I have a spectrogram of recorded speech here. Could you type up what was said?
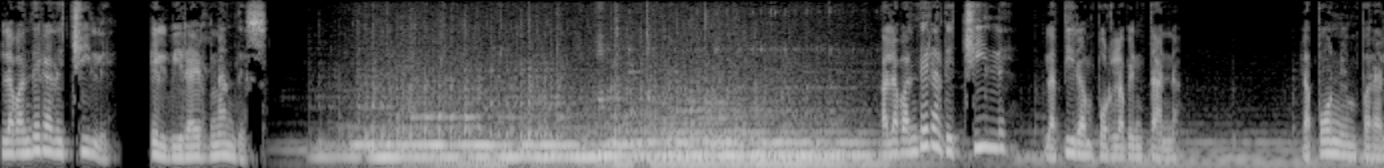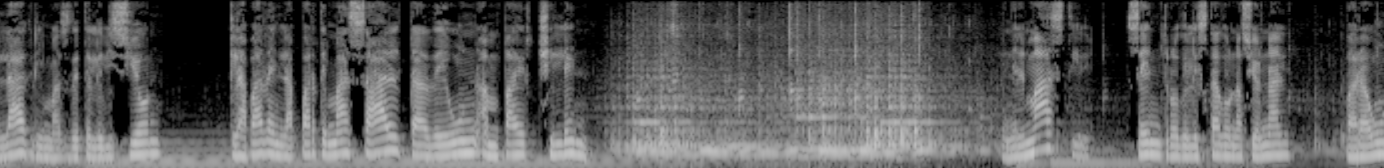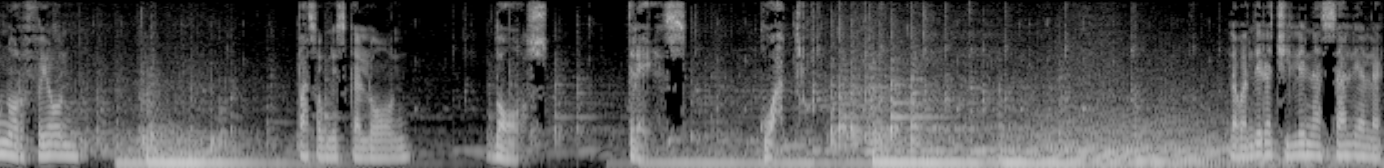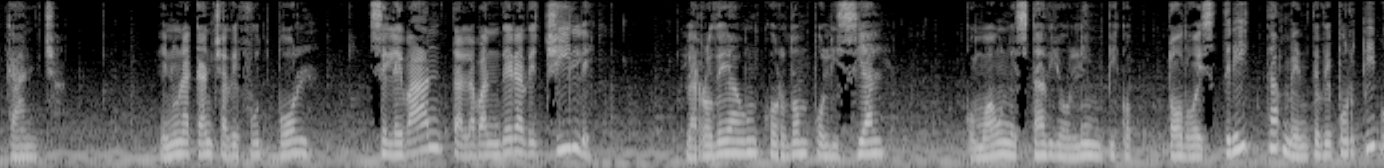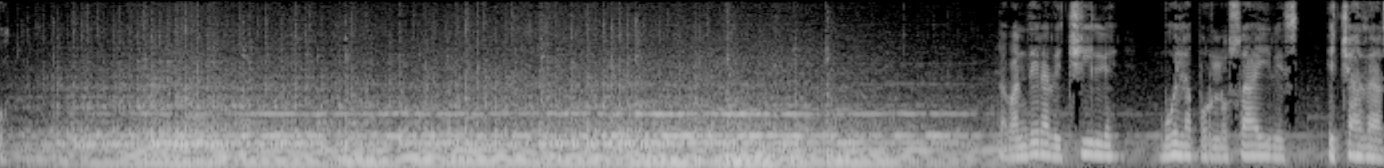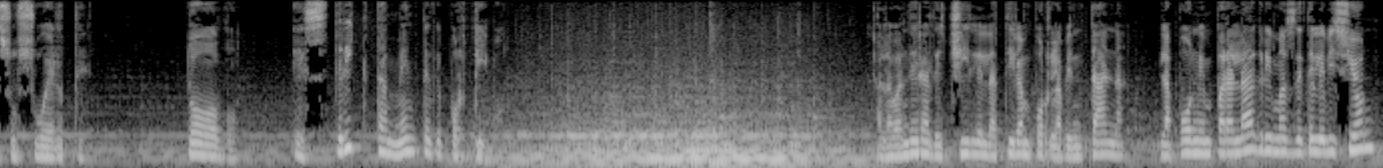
La bandera de Chile, Elvira Hernández. A la bandera de Chile la tiran por la ventana. La ponen para lágrimas de televisión, clavada en la parte más alta de un Empire chileno. En el mástil, centro del Estado Nacional, para un orfeón. Pasa un escalón, dos, tres, cuatro. La bandera chilena sale a la cancha. En una cancha de fútbol se levanta la bandera de Chile. La rodea un cordón policial como a un estadio olímpico, todo estrictamente deportivo. Bandera de Chile vuela por los aires echada a su suerte. Todo estrictamente deportivo. A la bandera de Chile la tiran por la ventana, la ponen para lágrimas de televisión,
